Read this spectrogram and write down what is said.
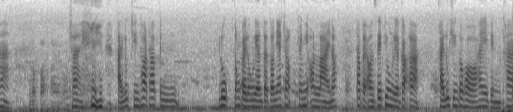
อ่าแล้ว ก็ปลอดภัยแล้วใช่ ขายลูกชิ้นทอดถ้าเป็นลูกต้องไปโรงเรียน แต่ตอนเนี้ยช่วงช่วงนี้ออนไลน์เนาะครับถ้าไปออนเซตที่โรงเรียนก็อ่าขายลูกชิ้นก็พอให้เป็นค่า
